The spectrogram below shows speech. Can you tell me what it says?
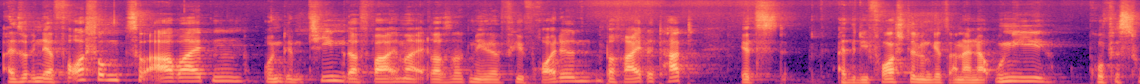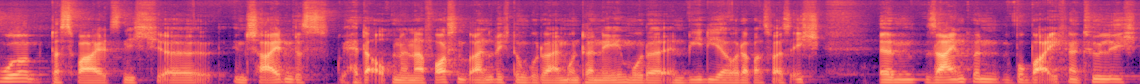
Also in der Forschung zu arbeiten und im Team, das war immer etwas, was mir viel Freude bereitet hat. Jetzt Also die Vorstellung jetzt an einer Uni Professur, das war jetzt nicht äh, entscheidend, das hätte auch in einer Forschungseinrichtung oder einem Unternehmen oder Nvidia oder was weiß ich ähm, sein können, wobei ich natürlich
